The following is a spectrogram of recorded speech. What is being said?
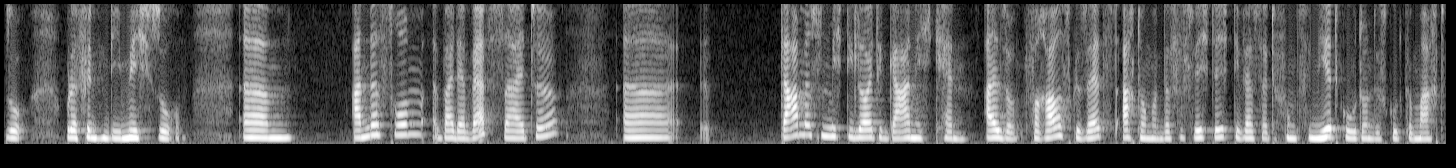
So. Oder finden die mich so rum. Ähm, andersrum, bei der Webseite, äh, da müssen mich die Leute gar nicht kennen. Also vorausgesetzt, Achtung, und das ist wichtig, die Webseite funktioniert gut und ist gut gemacht.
